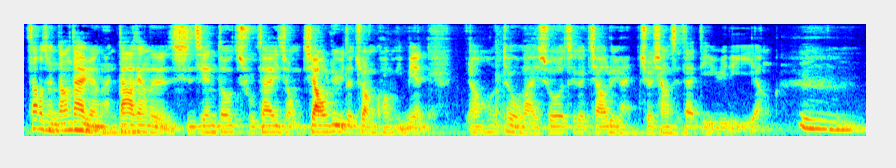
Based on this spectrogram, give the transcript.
造成当代人很大量的时间都处在一种焦虑的状况里面。然后对我来说，这个焦虑很就像是在地狱里一样。嗯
